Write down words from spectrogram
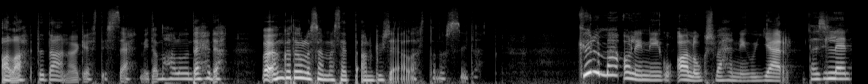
ala, että tämä on oikeasti se, mitä mä haluan tehdä? Vai onko tullut semmoista, että on kyseenalaistanut sitä? Kyllä mä olin niinku aluksi vähän niinku jär... Tai silleen,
